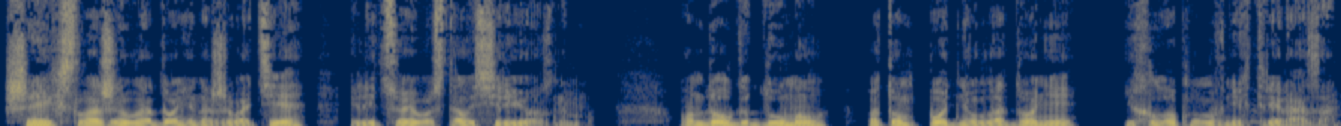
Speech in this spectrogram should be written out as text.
Шейх сложил ладони на животе, и лицо его стало серьезным. Он долго думал, потом поднял ладони и хлопнул в них три раза.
